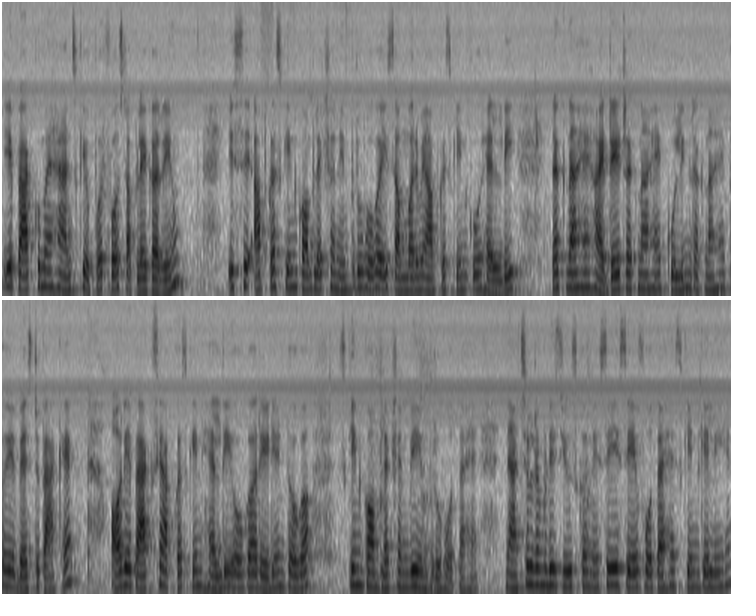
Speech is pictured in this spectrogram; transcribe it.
ये पैक को मैं हैंड्स के ऊपर फ़र्स्ट अप्लाई कर रही हूँ। इससे आपका स्किन कॉम्प्लेक्शन इम्प्रूव होगा। इस समर में आपका स्किन को हेल्दी रखना है हाइड्रेट रखना है कूलिंग रखना है। तो ये बेस्ट पैक है। और ये पैक से आपका स्किन हेल्दी होगा रेडियंट होगा। स्किन कॉम्प्लेक्शन भी इम्प्रूव होता है। नेचुरल रेमेडीज़ यूज़ करने से ये सेफ़ होता है स्किन के लिए।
